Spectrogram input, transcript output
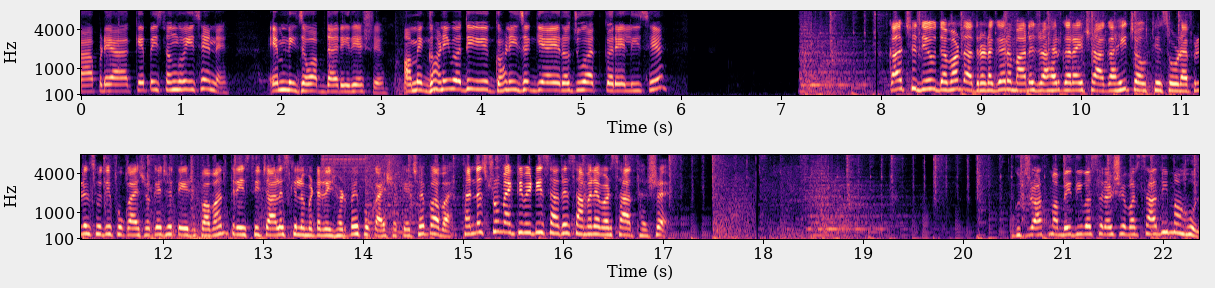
આપણે આ કેપી સંઘવી છે ને, એમની જવાબદારી રહેશે. અમે ઘણી બધી, ઘણી જગ્યાએ રજૂઆત કરેલી છે. કચ્છ દીવ દમણ દાદરાનગર મારે જાહેર કરાઈ છે આગાહી. ચૌદથી સોળ એપ્રિલ સુધી ફૂંકાઈ શકે છે તેજ પવન. ત્રીસથી ચાલીસ કિલોમીટરની ઝડપે ફૂંકાઈ શકે છે પવન. થંડરસ્ટ્રોમ એક્ટિવિટી સાથે સામાન્ય વરસાદ થશે. ગુજરાતમાં બે દિવસ રહેશે વરસાદી માહોલ.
